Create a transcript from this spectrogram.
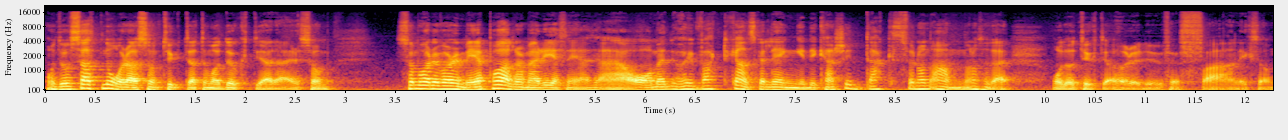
Och då satt några som tyckte att de var duktiga där, som, som hade varit med på alla de här resorna. Ja, men du har ju varit ganska länge, det kanske är dags för någon annan och sådär. Och då tyckte jag, hörru du, för fan liksom.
